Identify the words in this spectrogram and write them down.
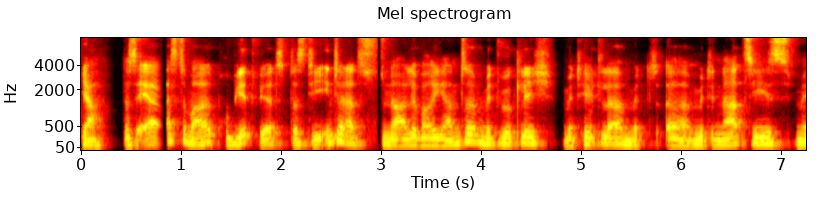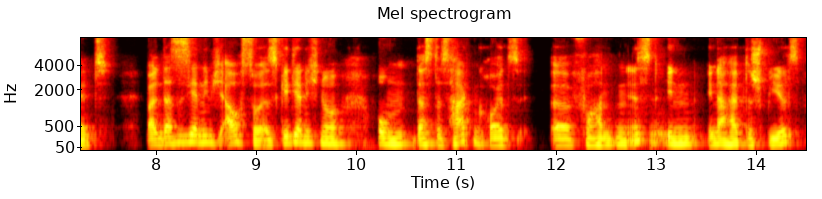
ja das erste Mal probiert wird, dass die internationale Variante mit wirklich mit Hitler, mit, äh, mit den Nazis, mit weil das ist ja nämlich auch so. Es geht ja nicht nur um, dass das Hakenkreuz äh, vorhanden ist in, innerhalb des Spiels,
